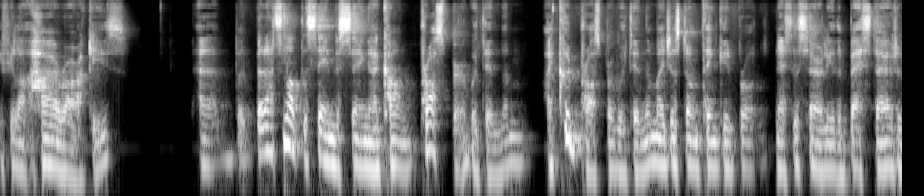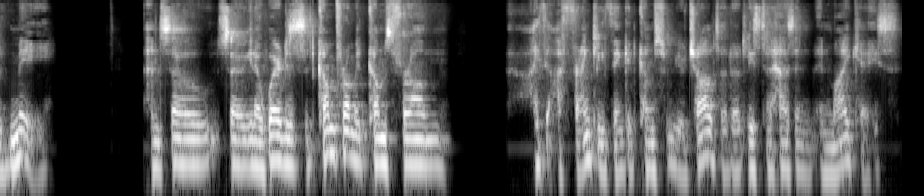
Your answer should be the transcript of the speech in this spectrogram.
if you like, hierarchies. Uh, but but that's not the same as saying I can't prosper within them. I could prosper within them. I just don't think it brought necessarily the best out of me. And so so you know where does it come from? It comes from. I, th- I frankly think it comes from your childhood. At least it has in in my case.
